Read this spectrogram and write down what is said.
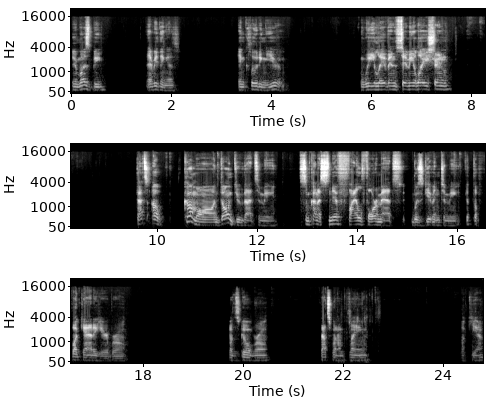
It must be. Everything is. Including you. We live in simulation. That's oh come on, don't do that to me. Some kind of sniff file format was given to me. Get the fuck out of here, bro. Let's go, bro. That's what I'm playing. Fuck yeah.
